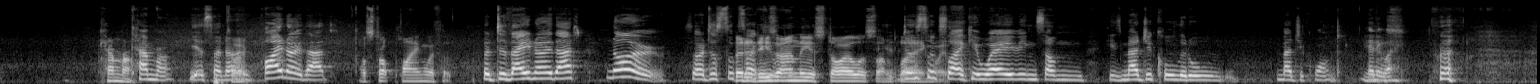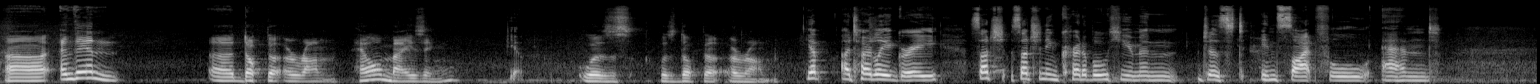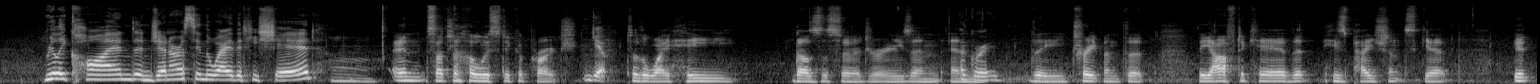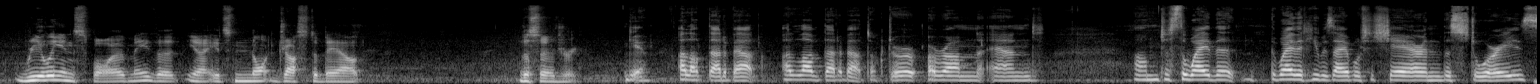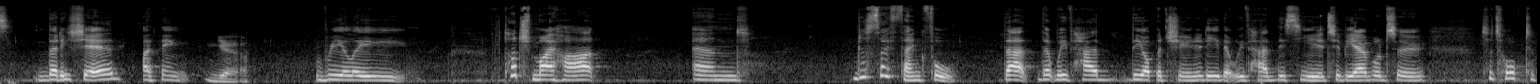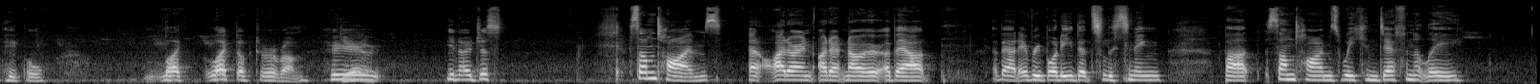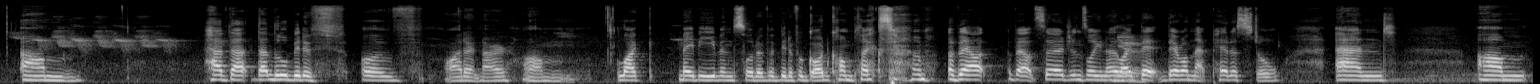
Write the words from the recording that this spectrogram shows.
camera. Camera. Yes, I know. Sorry. I know that. I'll stop playing with it. But do they know that? No. So it just looks But like it is only a stylus I'm it playing It just looks with. like you're waving some his magical little magic wand. Yes. Anyway. Uh, and then uh, Dr. Arun. How amazing Yep. was was Dr. Arun? Yep, I totally agree. Such such an incredible human, just insightful and really kind and generous in the way that he shared. And such a holistic approach Yep. to the way he does the surgeries and, and Agreed. the treatment that the aftercare that his patients get. It really inspired me that, you know, it's not just about the surgery. Yeah. I love that about I love that about Dr. Arun and um, just the way that the way that he was able to share and the stories that he shared. I think Yeah. really touched my heart and I'm just so thankful that that we've had the opportunity that we've had this year to be able to to talk to people like like Dr. Arun who Yeah. you know just sometimes and I don't I don't know about about everybody that's listening but sometimes we can definitely um, have that, that little bit of of I don't know, um, like maybe even sort of a bit of a god complex about about surgeons, or you know, Yeah. like they're they're on that pedestal, and um,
